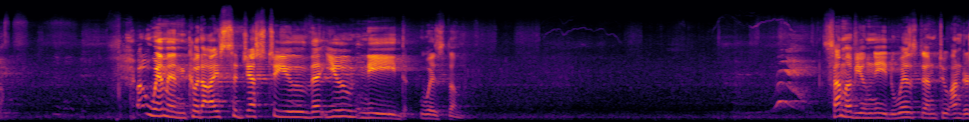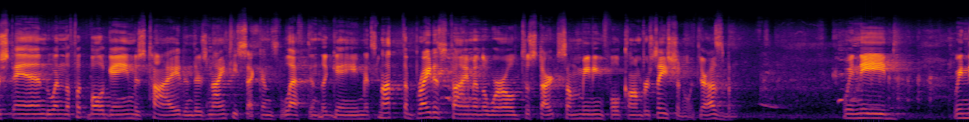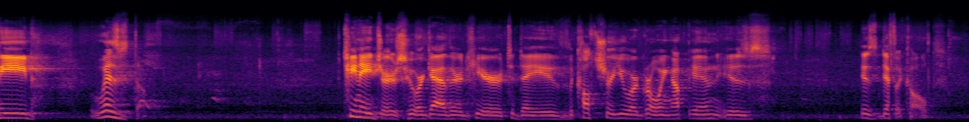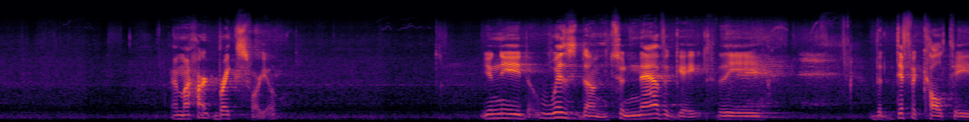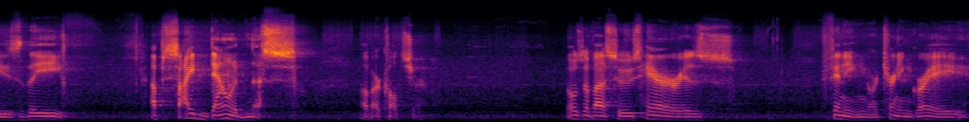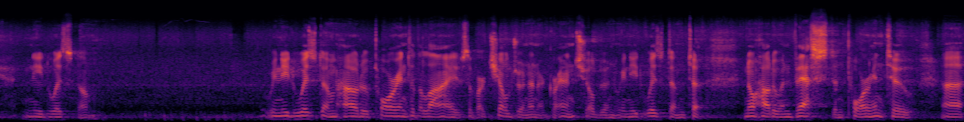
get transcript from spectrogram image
Women, could I suggest to you that you need wisdom? Some of you need wisdom to understand when the football game is tied and there's 90 seconds left in the game. It's not the brightest time in the world to start some meaningful conversation with your husband. We need we need wisdom. Teenagers who are gathered here today, the culture you are growing up in is, is difficult. And my heart breaks for you. You need wisdom to navigate the the difficulties, the upside downedness of our culture. Those of us whose hair is thinning or turning gray need wisdom. We need wisdom how to pour into the lives of our children and our grandchildren. We need wisdom to know how to invest and pour into uh,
